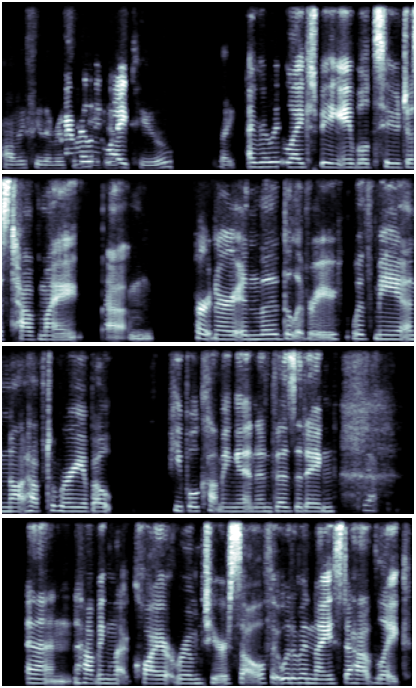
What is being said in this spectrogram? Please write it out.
obviously, there was some really like, too. Like, I really liked being able to just have my um, partner in the delivery with me and not have to worry about people coming in and visiting. Yeah. And having that quiet room to yourself. It would have been nice to have like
